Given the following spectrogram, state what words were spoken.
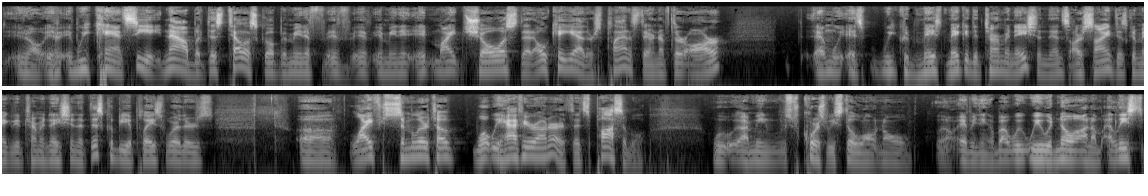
you know, if, if, we can't see it now, but this telescope. I mean, if if, if I mean, it, it might show us that okay, yeah, there's planets there, and if there are, and we it's we could make, make a determination then our scientists can make a determination that this could be a place where there's uh, life similar to what we have here on Earth. It's possible. We, I mean, of course, we still won't know you know, everything about. We we would know on a, at least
